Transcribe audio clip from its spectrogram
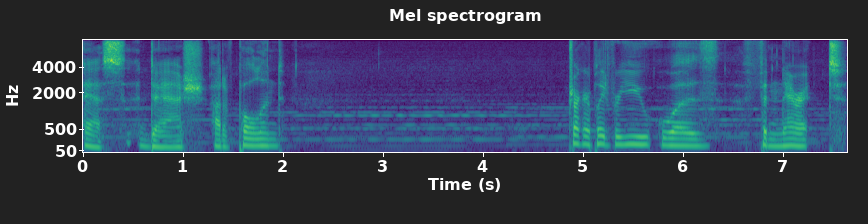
S dash out of Poland. Track I played for you was Phaneret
